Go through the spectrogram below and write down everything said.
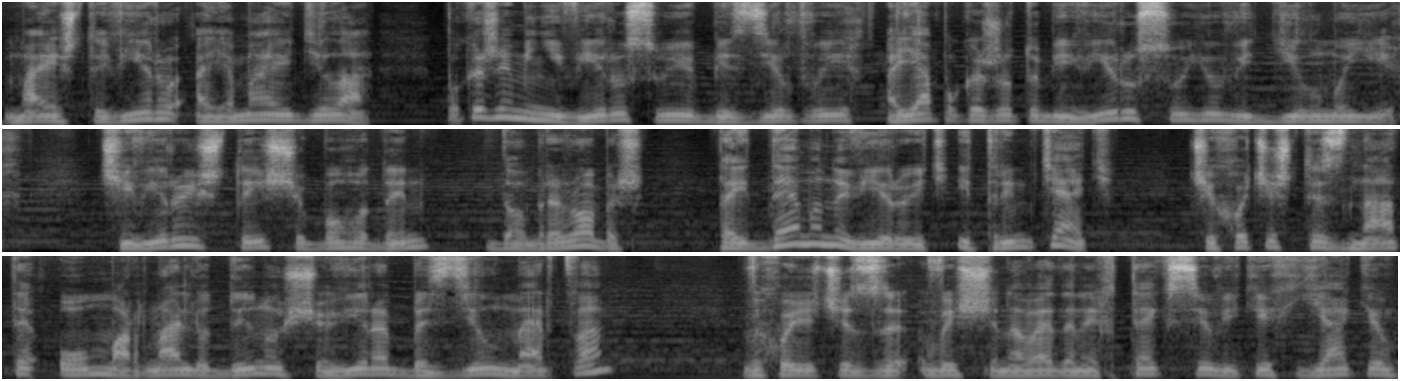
маєш ти віру, а я маю діла. Покажи мені віру свою без діл твоїх, а я покажу тобі віру свою від діл моїх. Чи віруєш ти, що Бог один добре робиш? Та й демони вірують і тремтять. Чи хочеш ти знати, о марна людину, що віра без діл мертва? Виходячи з вище наведених текстів, в яких Яків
